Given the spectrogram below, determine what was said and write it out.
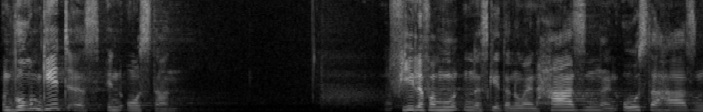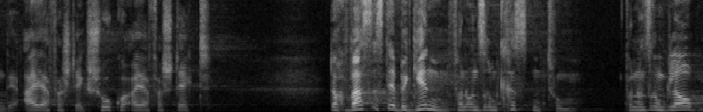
Und worum geht es in Ostern? Viele vermuten, es geht dann um einen Hasen, einen Osterhasen, der Eier versteckt, Schokoeier versteckt. Doch was ist der Beginn von unserem Christentum, von unserem Glauben?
